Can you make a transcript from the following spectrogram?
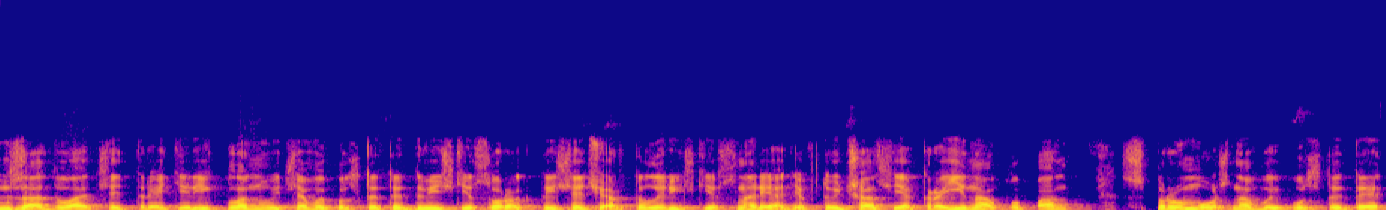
За 23 рік планується випустити 240 тисяч артилерійських снарядів. В той час як країна-окупант спроможна випустити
